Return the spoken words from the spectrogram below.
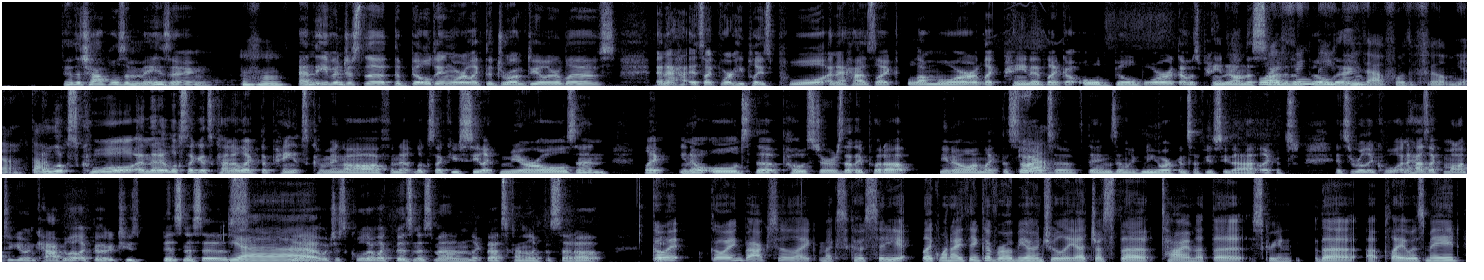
Yeah, the chapel's amazing. Mm-hmm. And even just the the building where like the drug dealer lives, and it, it's like where he plays pool, and it has like L'Amour like painted like an old billboard that was painted on the well, side I of the building. They did that for the film, yeah. That... It looks cool, and then it looks like it's kind of like the paint's coming off, and it looks like you see like murals and like you know old the posters that they put up you know, on like the sides yeah. of things in like New York and stuff. You see that, like it's it's really cool, and it has like Montague and Capulet, like they're two businesses. Yeah, yeah, which is cool. They're like businessmen. Like that's kind of like the setup. Go but, it going back to like Mexico City. Like when I think of Romeo and Juliet, just the time that the screen the uh, play was made,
